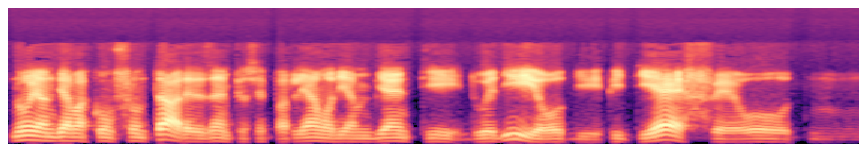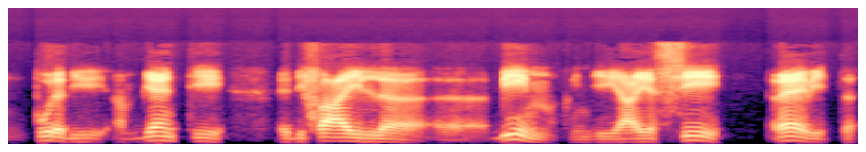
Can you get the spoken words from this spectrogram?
noi andiamo a confrontare, ad esempio se parliamo di ambienti 2D o di PDF oppure di ambienti di file eh, BIM, quindi ISC, Revit,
